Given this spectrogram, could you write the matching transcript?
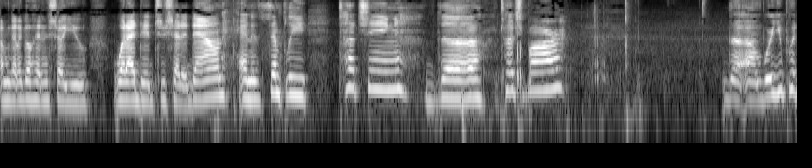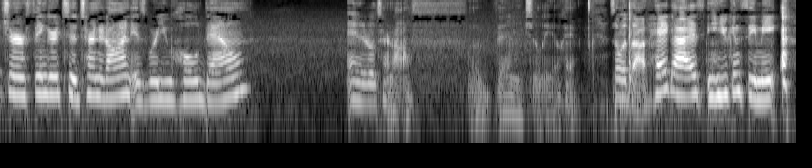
I'm going to go ahead and show you what I did to shut it down. And it's simply touching the touch bar. The um, Where you put your finger to turn it on is where you hold down. And it'll turn off eventually. Okay. So it's off. Hey guys, you can see me.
